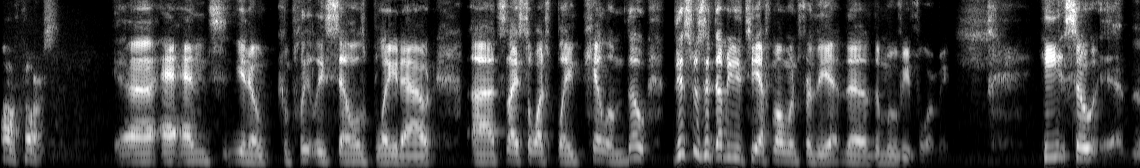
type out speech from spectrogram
Oh, of course. Uh, and, you know completely sells Blade out. Uh, it's nice to watch Blade kill him, though. This was a WTF moment for the the, the movie for me. He so uh,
